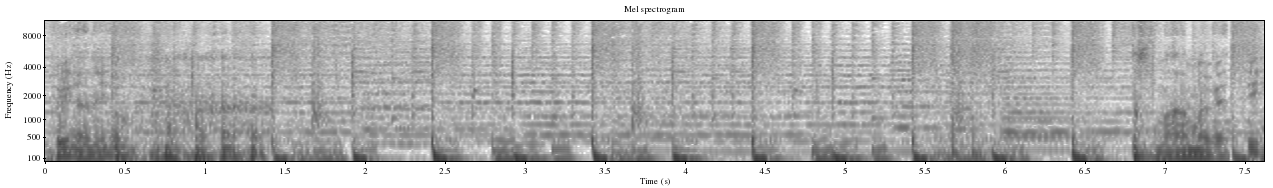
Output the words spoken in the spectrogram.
Bien, jo. Známe vety,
